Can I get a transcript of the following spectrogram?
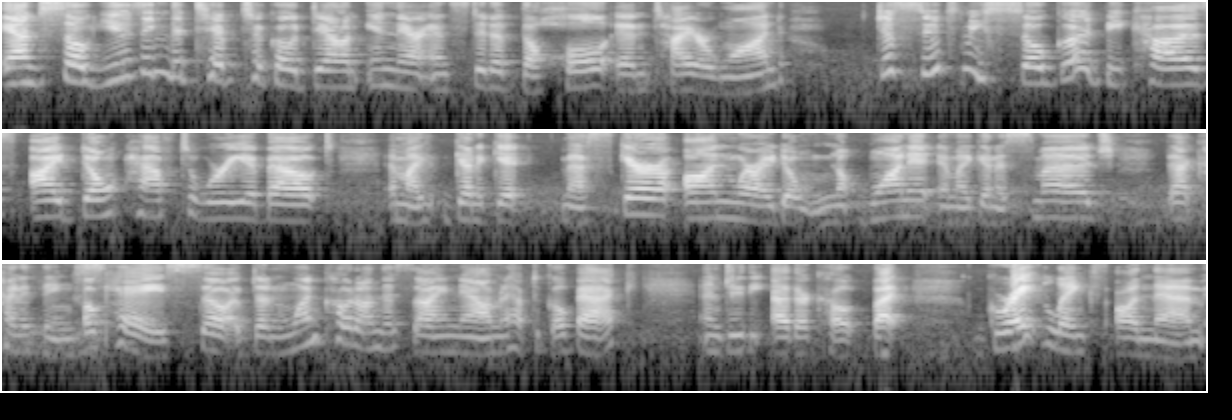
And so using the tip to go down in there instead of the whole entire wand just suits me so good because I don't have to worry about, am I gonna get mascara on where I don't want it? Am I gonna smudge? That kind of thing. Okay, so I've done one coat on this eye now. I'm gonna have to go back and do the other coat. But great length on them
